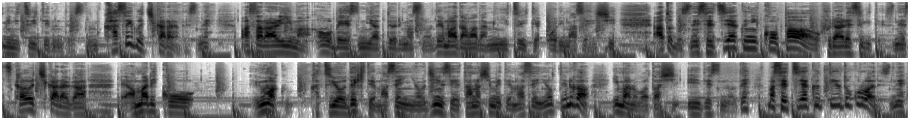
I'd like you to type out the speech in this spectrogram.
身についてるんです。けども稼ぐ力がですね、まあ、サラリーマンをベースにやっておりますのでまだまだ身についておりませんしあとですね節約にこうパワーを振られすぎてですね使う力があまりこううまく活用できてませんよ人生楽しめてませんよっていうのが今の私ですので、まあ、節約っていうところはですね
